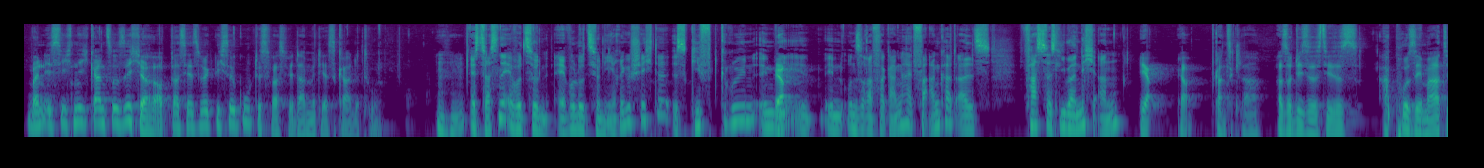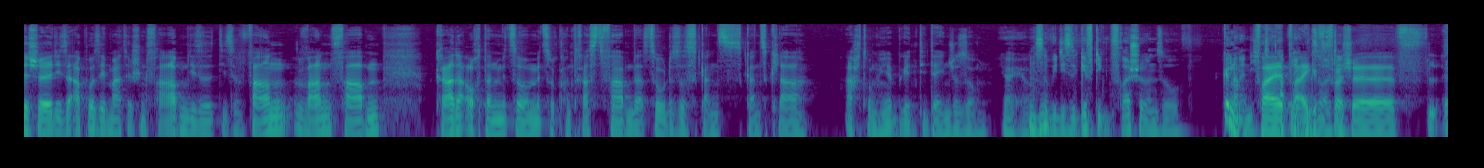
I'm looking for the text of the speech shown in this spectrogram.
man ist sich nicht ganz so sicher, ob das jetzt wirklich so gut ist, was wir damit jetzt gerade tun. Mhm. Ist das eine Evolution, evolutionäre Geschichte? Ist Giftgrün irgendwie ja. in, in, unserer Vergangenheit verankert als fasst das lieber nicht an? Ja, ja, ganz klar. Also dieses, dieses aposematische, diese aposematischen Farben, diese, diese Warn, Warnfarben, gerade auch dann mit so, mit so Kontrastfarben dazu, das ist ganz, ganz klar. Achtung, hier beginnt die Danger Zone. Ja, ja. So wie diese giftigen Frösche und so. Genau, Pfeil, Pfeilgiftfrösche, äh,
